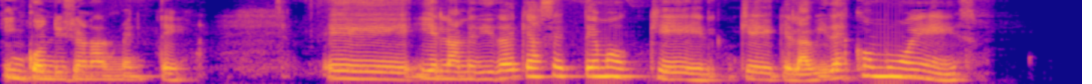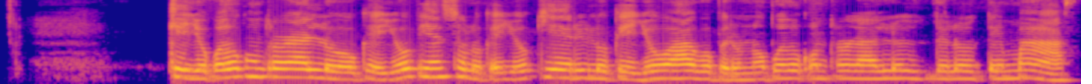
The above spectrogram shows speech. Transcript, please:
incondicionalmente. Eh, y en la medida que aceptemos que, la vida es como es, que yo puedo controlar lo que yo pienso, lo que yo quiero y lo que yo hago, pero no puedo controlar lo de los demás,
